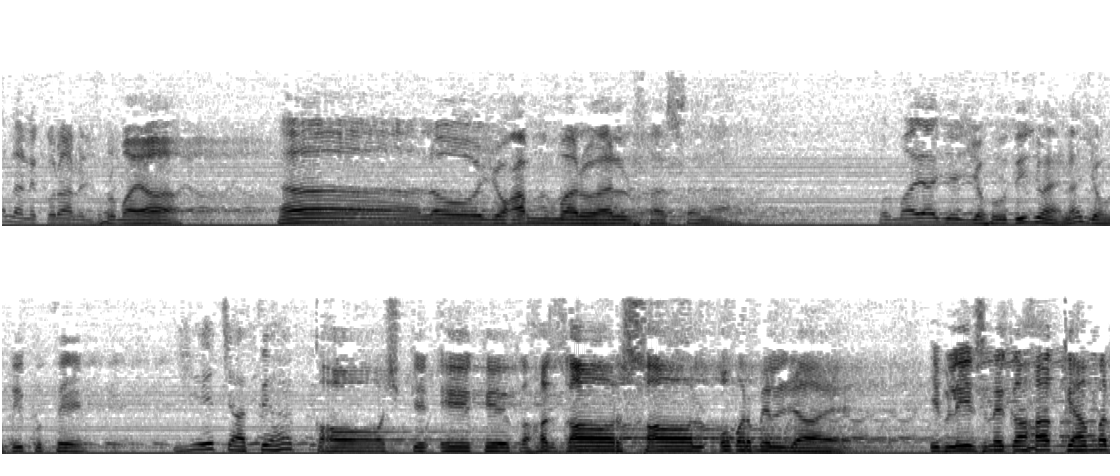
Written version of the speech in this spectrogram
اللہ نے قرآن فرمایا۔ ہاں۔ ہاں، لو یعمر الف سنہ فرمایا یہ یہودی جو ہے نا یہودی کتے یہ چاہتے ہیں کاش کے ایک ایک ہزار سال عمر مل جائے۔ ابلیس نے کہا قیامت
